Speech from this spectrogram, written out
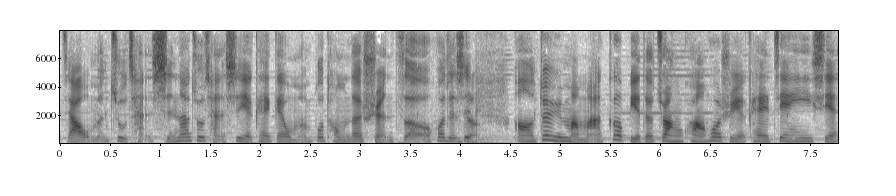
教我们助产士。那助产士也可以给我们不同的选择，或者是呃对于妈妈个别的状况，或许也可以建议一些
